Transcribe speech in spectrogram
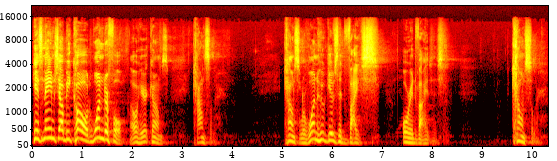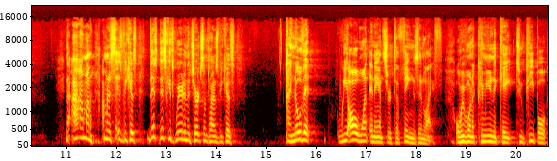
His name shall be called Wonderful. Oh, here it comes. Counselor. Counselor, one who gives advice or advises. Counselor. Now, I'm gonna, I'm gonna say this because this, this gets weird in the church sometimes because I know that we all want an answer to things in life or we want to communicate to people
